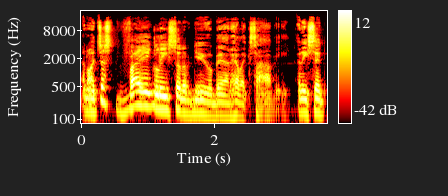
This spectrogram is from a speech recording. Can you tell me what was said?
And I just vaguely sort of knew about Alex Harvey. And he said,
